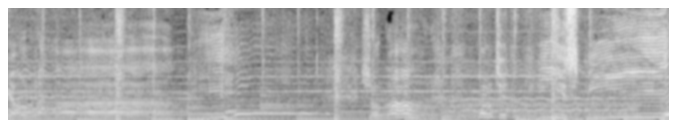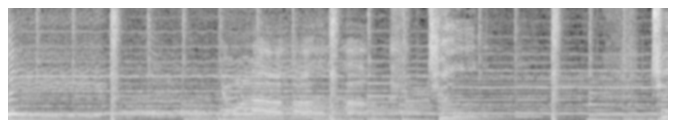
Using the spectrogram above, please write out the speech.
your love. So God, won't you please speak your love to to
